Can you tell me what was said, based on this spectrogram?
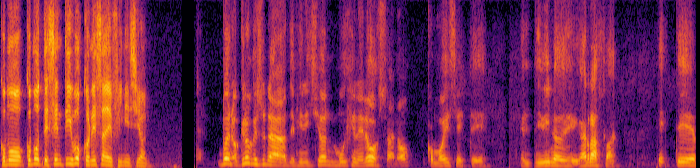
¿Cómo, cómo te sentís vos con esa definición? Bueno, creo que es una definición muy generosa, ¿no? Como es este el divino de Garrafa. Este,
